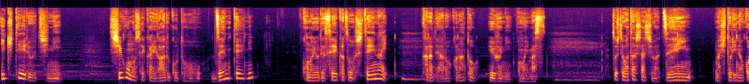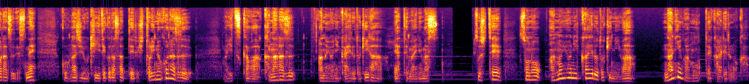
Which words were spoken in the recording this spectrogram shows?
生きているうちに死後の世界があることを前提にこの世で生活をしていないからであろうかなというふうに思います。そして私たちは全員まあ、一人残らずですねこのラジオを聴いてくださっている一人残らず、まあ、いつかは必ずあの世に帰る時がやってまいります。そしてそのあの世に帰る時には何が持って帰れるのか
